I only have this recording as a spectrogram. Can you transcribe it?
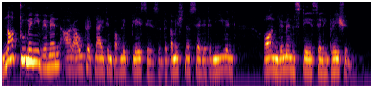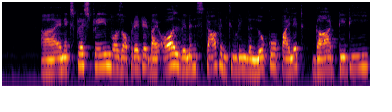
Not too many women are out at night in public places, the commissioner said at an event on Women's Day celebration. Uh, an express train was operated by all women staff, including the loco pilot, guard, TTE,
